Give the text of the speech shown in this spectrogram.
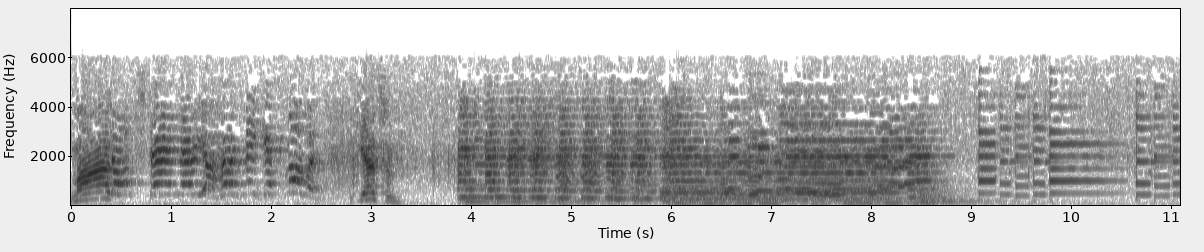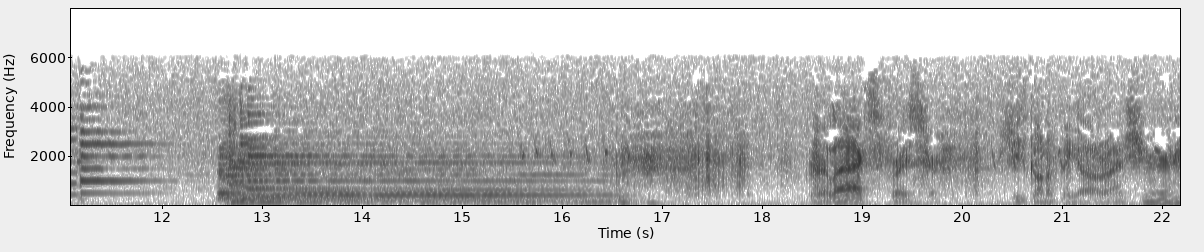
Ma? Don't stand there. You heard me. Get moving. Yes'm. Relax, Fraser. She's gonna be all right. Sure,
